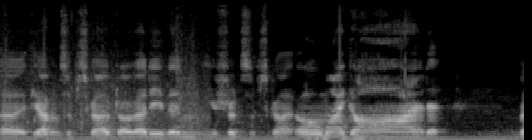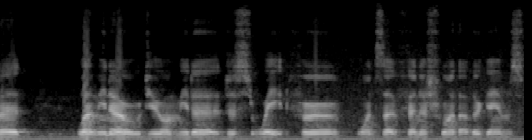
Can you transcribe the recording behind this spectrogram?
Uh, if you haven't subscribed already, then you should subscribe. Oh my god! But let me know, do you want me to just wait for once I've finished one of the other games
